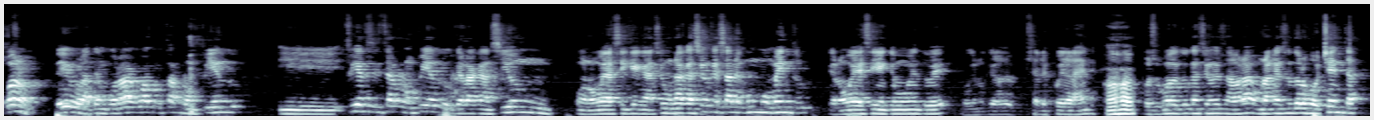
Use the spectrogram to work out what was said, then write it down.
bueno, te digo, la temporada 4 está rompiendo. Y fíjate si está rompiendo que la canción, bueno, no voy a decir qué canción, una canción que sale en un momento, que no voy a decir en qué momento es, porque no quiero hacer spoiler a la gente. Ajá. Por supuesto que tu canción es ahora, una canción de los 80,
